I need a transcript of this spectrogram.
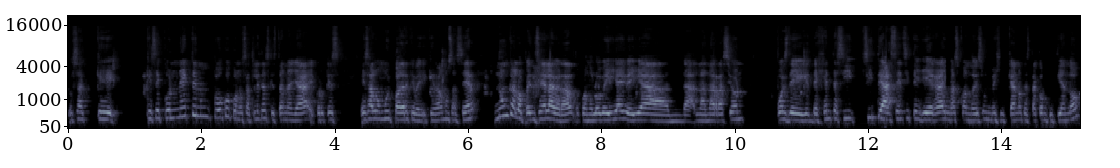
o sea, que, que se conecten un poco con los atletas que están allá, creo que es, es algo muy padre que, que vamos a hacer. Nunca lo pensé, la verdad, cuando lo veía y veía la, la narración, pues de, de gente sí, sí te hace, sí te llega, y más cuando es un mexicano que está compitiendo,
